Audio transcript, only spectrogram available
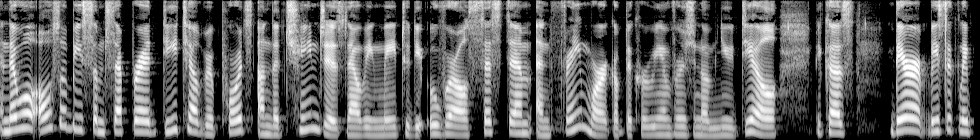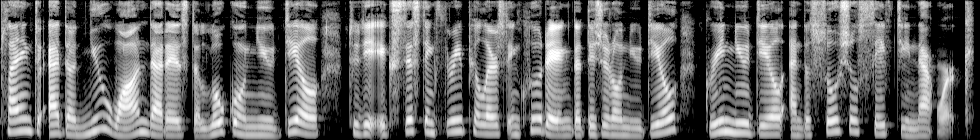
And there will also be some separate detailed reports on the changes now being made to the overall system and framework of the Korean version of New Deal because they're basically planning to add a new one, that is the local New Deal, to the existing three pillars, including the Digital New Deal, Green New Deal, and the Social Safety Network.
